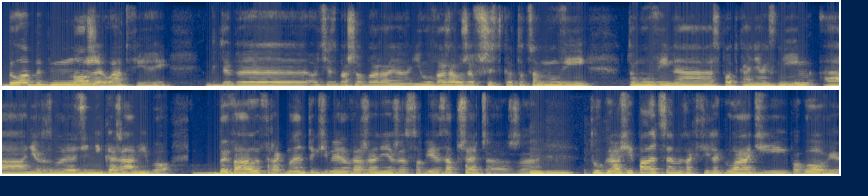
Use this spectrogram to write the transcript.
Byłoby może łatwiej, gdyby ojciec Baszobora nie uważał, że wszystko to, co mówi, to mówi na spotkaniach z nim, a nie rozmawia z dziennikarzami, bo bywały fragmenty, gdzie miałem wrażenie, że sobie zaprzecza, że mhm. tu grozi palcem, za chwilę gładzi po głowie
